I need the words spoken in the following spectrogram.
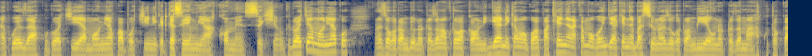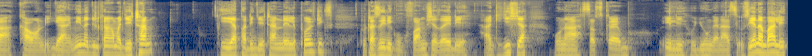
na kuweza kutuachia maoni yako hapo chini katika sehemu ya comment section. Ukituachia maoni yako, unaweza kutuambia unatazama kutoka kaunti gani, kama uko hapa Kenya, na kama uko nje ya Kenya, basi unaweza kutuambia unatazama kutoka kaundi gani. Mimi najulikana kama Jitan. Hii hapa ni Jitan Daily Politics. Tutazidi kukufahamisha zaidi. Hakikisha una subscribe ili hujunga nasi. Usiende mbali,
